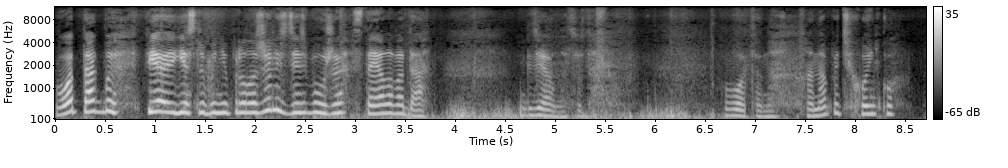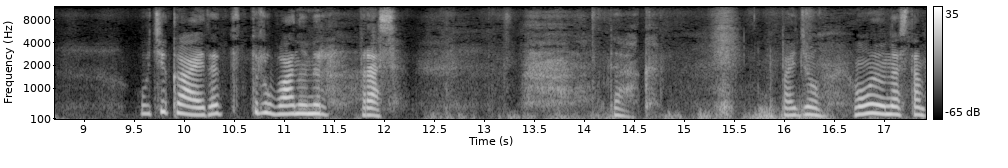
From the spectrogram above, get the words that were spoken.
Вот так бы, если бы не проложили, здесь бы уже стояла вода. Где она тут? Вот она. Она потихоньку утекает. Это труба номер раз. Так. Пойдем. Ой, у нас там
